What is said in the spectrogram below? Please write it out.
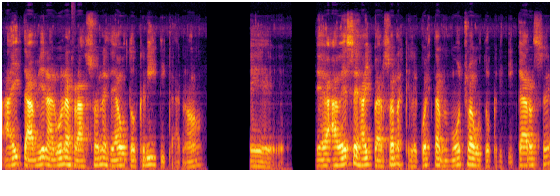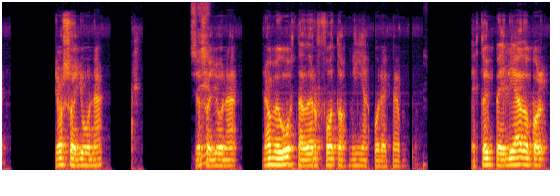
hay también algunas razones de autocrítica, ¿no? Eh, a veces hay personas que le cuestan mucho autocriticarse. Yo soy una. Yo soy una. No me gusta ver fotos mías, por ejemplo. Estoy peleado con,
